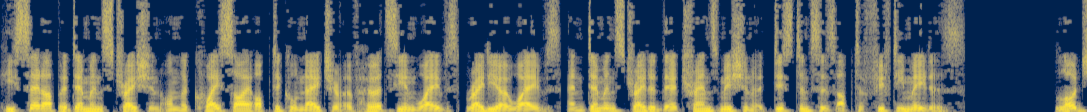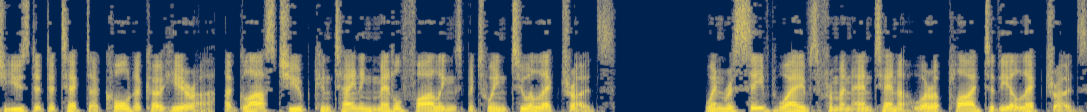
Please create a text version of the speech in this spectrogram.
He set up a demonstration on the quasi-optical nature of Hertzian waves, radio waves and demonstrated their transmission at distances up to 50 meters. Lodge used a detector called a coherer, a glass tube containing metal filings between two electrodes. When received waves from an antenna were applied to the electrodes,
